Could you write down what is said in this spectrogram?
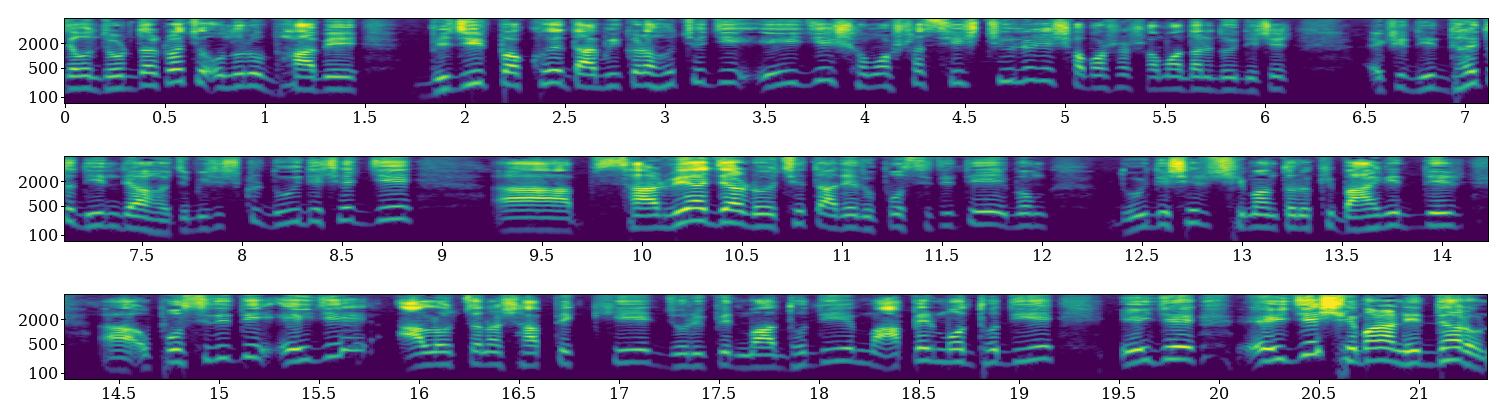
যেমন জোরদার করা হচ্ছে, অনুরূপভাবে বিজির পক্ষ থেকে দাবি করা হচ্ছে যে এই যে সমস্যা সৃষ্টি হলো, যে সমস্যার সমাধানে দুই দেশের একটি নির্ধারিত দিন দেওয়া হয়েছে। বিশেষ করে দুই দেশের যে সার্ভেয়ার যারা রয়েছে, তাদের উপস্থিতিতে এবং দুই দেশের সীমান্তরক্ষী বাহিনীদের উপস্থিতিতে এই যে আলোচনা সাপেক্ষে জরিপের মাধ্য দিয়ে, মাপের মধ্য দিয়ে, এই যে এই যে সীমানা নির্ধারণ,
